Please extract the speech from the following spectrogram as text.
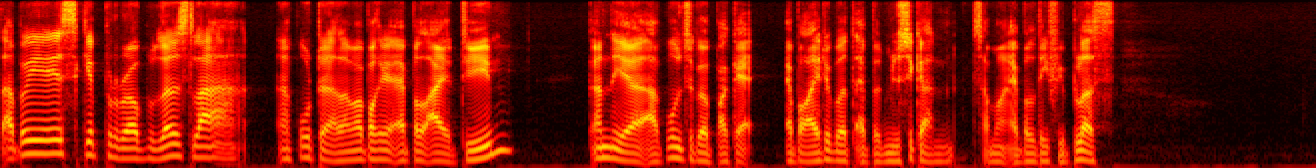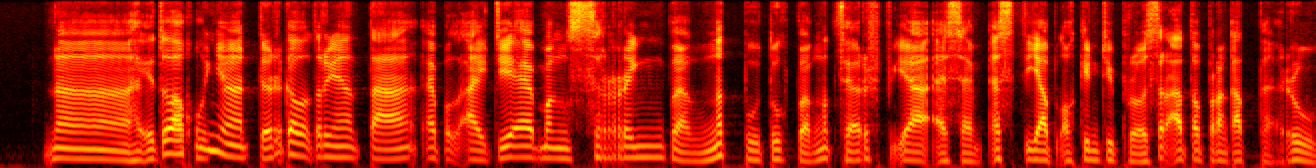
Tapi skip beberapa bulan setelah aku udah lama pakai Apple ID, kan ya aku juga pakai Apple ID buat Apple Music kan, sama Apple TV Plus. Nah, itu aku nyadar kalau ternyata Apple ID emang sering banget butuh banget share via SMS tiap login di browser atau perangkat baru.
